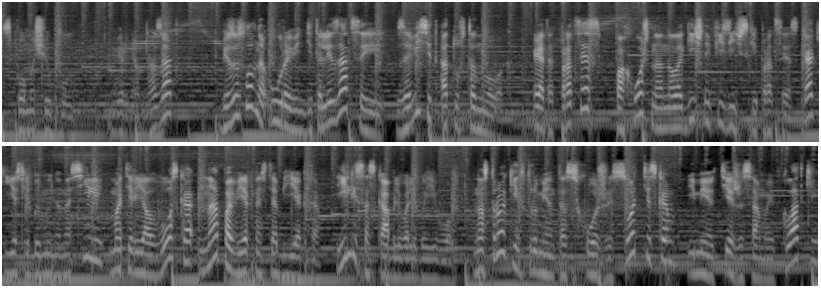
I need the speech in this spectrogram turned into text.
с помощью пул. Вернем назад. Безусловно, уровень детализации зависит от установок. Этот процесс похож на аналогичный физический процесс, как если бы мы наносили материал воска на поверхность объекта или соскабливали бы его. Настройки инструмента схожи с оттиском, имеют те же самые вкладки,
